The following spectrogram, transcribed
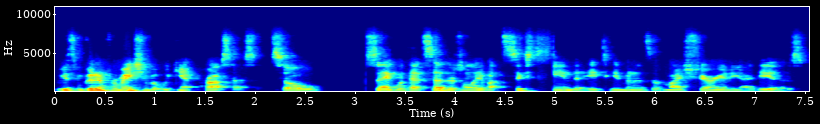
we get some good information, but we can't process it. So, saying with that said, there's only about 16 to 18 minutes of my sharing any ideas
